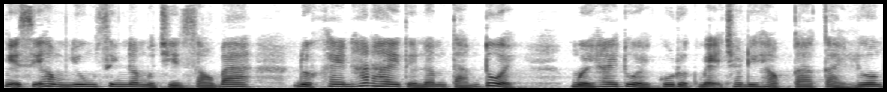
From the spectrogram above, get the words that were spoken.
Nghệ sĩ Hồng Nhung sinh năm 1963, được khen hát hay từ năm 8 tuổi. 12 tuổi cô được mẹ cho đi học ca cải lương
